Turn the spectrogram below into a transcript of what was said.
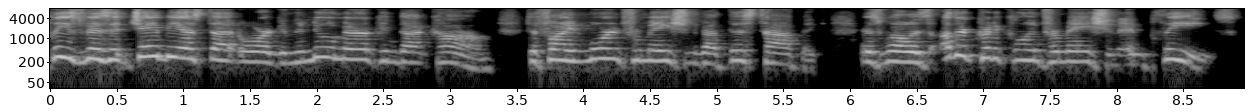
Please visit jbs.org and thenewamerican.com to find more information about this topic, as well as other critical information, and please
